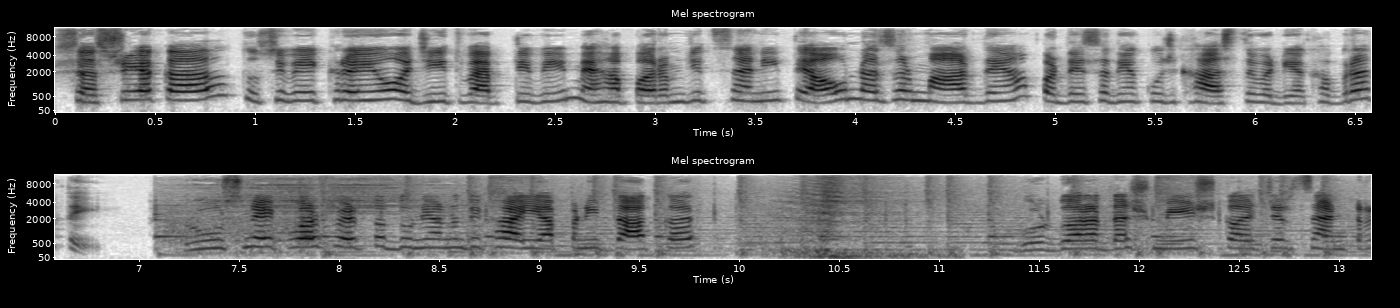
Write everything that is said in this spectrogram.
ਸਤਿ ਸ਼੍ਰੀ ਅਕਾਲ, ਤੁਸੀਂ ਵੇਖ ਰਹੇ ਹੋ ਅਜੀਤ ਵੈਬ ਟੀਵੀ ਮੈਂ ਹਾਂ ਪਰਮਜੀਤ ਸੈਣੀ ਤੇ ਆਓ ਨਜ਼ਰ ਮਾਰਦੇ ਹਾਂ ਪ੍ਰਦੇਸ਼ਾਂ ਦੀਆਂ ਕੁਝ ਖਾਸ ਤੇ ਵੱਡੀਆਂ ਖਬਰਾਂ ਤੇ। ਰੂਸ ਨੇ ਇੱਕ ਵਾਰ ਫਿਰ ਤੋਂ ਦੁਨੀਆ ਨੂੰ ਦਿਖਾਈ ਆਪਣੀ ਤਾਕਤ। Gurdwara Dashmesh culture centre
